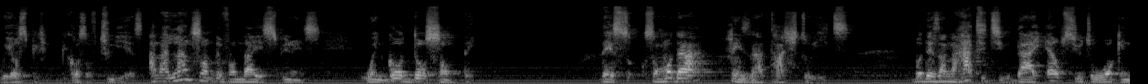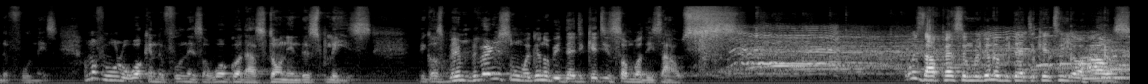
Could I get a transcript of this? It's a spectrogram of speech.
We all speak because of two years. And I learned something from that experience. When God does something, there's some other things that attach to it. But there's an attitude that helps you to walk in the fullness. I'm not if you want to walk in the fullness of what God has done in this place. Because very soon we're going to be dedicating somebody's house. Who is that person? We're going to be dedicating your house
